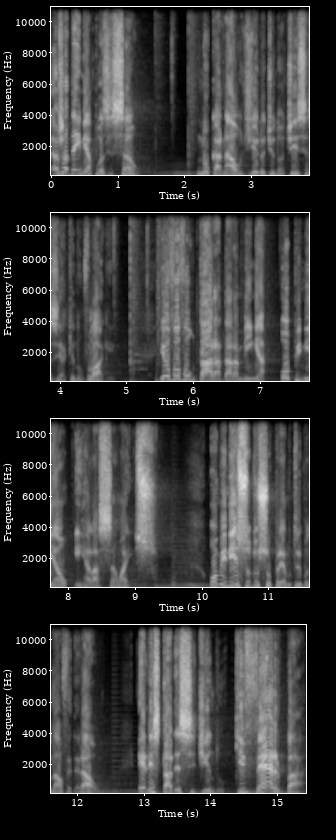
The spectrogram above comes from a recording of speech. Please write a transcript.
eu já dei minha posição no canal Giro de Notícias e aqui no vlog. E eu vou voltar a dar a minha opinião em relação a isso. O ministro do Supremo Tribunal Federal, ele está decidindo que verba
